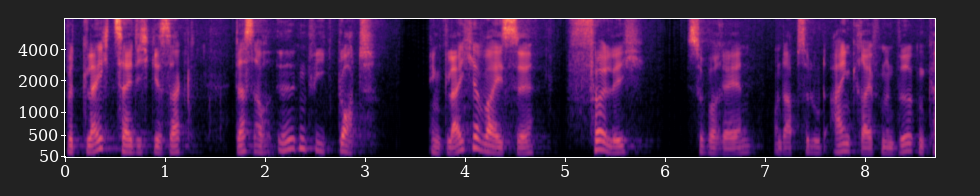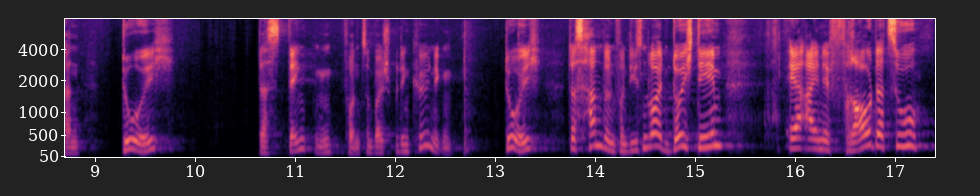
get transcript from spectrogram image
wird gleichzeitig gesagt, dass auch irgendwie Gott in gleicher Weise völlig souverän und absolut eingreifen und wirken kann durch das Denken von zum Beispiel den Königen, durch das Handeln von diesen Leuten, durch dem er eine Frau dazu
